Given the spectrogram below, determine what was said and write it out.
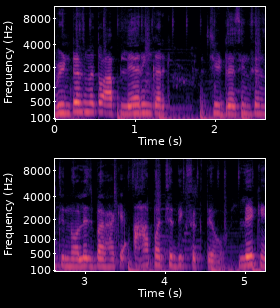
विंटर्स में तो आप लेयरिंग करके अच्छी ड्रेसिंग सेंस की नॉलेज बढ़ा के आप अच्छे दिख सकते हो। लेकिन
